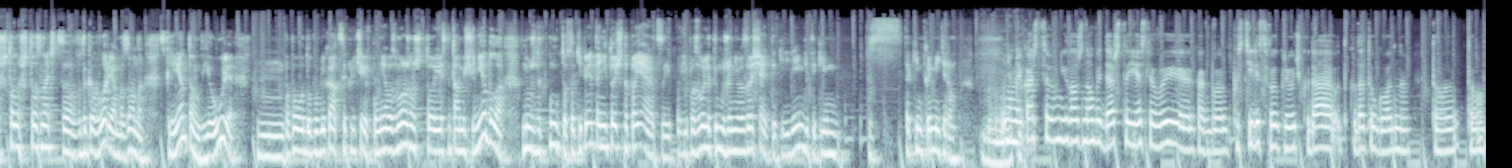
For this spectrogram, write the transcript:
что, что значится в договоре Амазона с клиентом в июле по поводу публикации ключей. Вполне возможно, что если там еще не было нужных пунктов, то теперь-то они точно появятся и, и позволят им уже не возвращать такие деньги таким с таким коммитером. Ну, мне кажется, у них должно быть, да, что если вы как бы пустили свой ключ куда, куда-то угодно, то, то...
